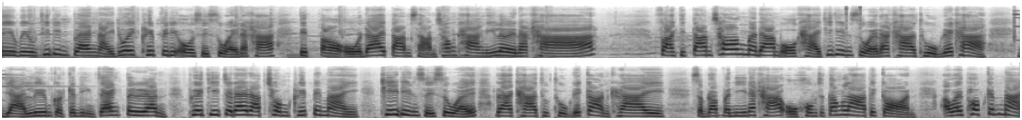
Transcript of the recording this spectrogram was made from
รีวิวที่ดินแปลงไหนด้วยคลิปวิดีโอสวยๆนะคะ ติดต่อโอได้ตาม 3 ช่องทางนี้เลยนะคะ ฝากติดตามช่องมาดามโอขายที่ดินสวยราคาถูกด้วยค่ะ อย่าลืมกดกระดิ่งแจ้งเตือน เพื่อที่จะได้รับชมคลิปใหม่ๆที่ดินสวยๆ ราคาถูกๆ ได้ก่อนใครสำหรับวันนี้นะคะ โอคงจะต้องลาไปก่อน เอาไว้พบกันใหม่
